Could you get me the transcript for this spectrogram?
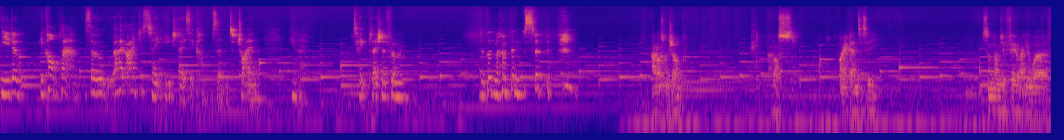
you don't you can't plan so I, I just take each day as it comes and to try and you know take pleasure from the good moments I lost my job. I lost my identity. Sometimes you feel like you're worth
